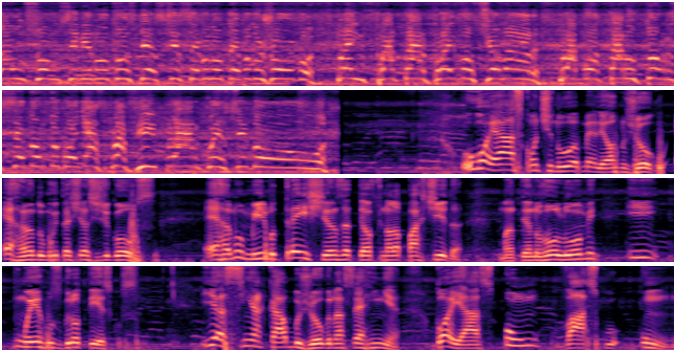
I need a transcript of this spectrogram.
Aos 11 minutos deste segundo tempo do jogo, para empatar, para emocionar, para botar o torcedor do Goiás para vibrar com esse gol. O Goiás continua melhor no jogo, errando muitas chances de gols. Erra no mínimo três chances até o final da partida, mantendo o volume e com erros grotescos. E assim acaba o jogo na Serrinha. Goiás 1, Vasco 1.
